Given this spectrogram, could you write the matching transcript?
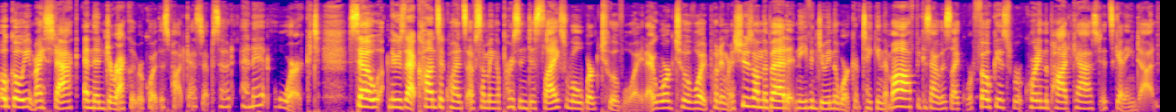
I'll go eat my stack and then directly record this podcast episode. And it worked. So there's that consequence of something a person dislikes will work to avoid. I worked to avoid putting my shoes on the bed and even doing the work of taking them off because I was like, we're focused, we're recording the podcast, it's getting done done.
